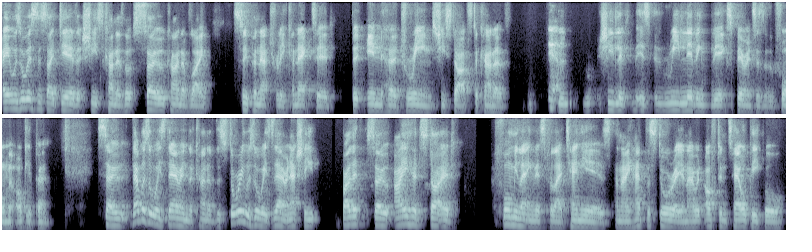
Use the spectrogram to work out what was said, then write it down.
it was always this idea that she's kind of so kind of like supernaturally connected that in her dreams she starts to kind of Yeah. she live, is reliving the experiences of the former occupant so that was always there in the kind of the story was always there and actually by the so i had started formulating this for like 10 years and i had the story and i would often tell people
